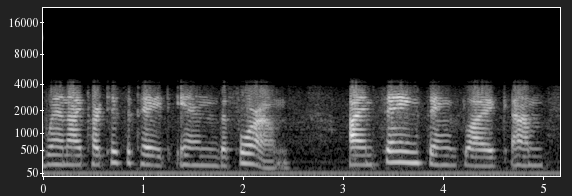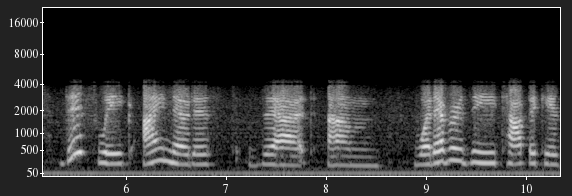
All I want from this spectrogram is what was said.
when I participate in the forums. I'm saying things like, um, this week I noticed that um, whatever the topic is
